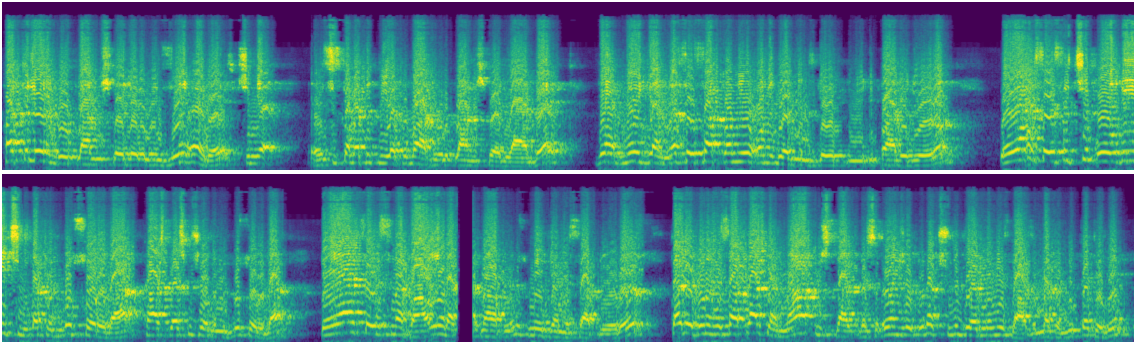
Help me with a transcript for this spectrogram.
hatırlayın gruplanmış verilerimizi. Evet. Şimdi e, sistematik bir yapı var gruplanmış verilerde ve medyan nasıl hesaplanıyor onu görmemiz gerektiğini ifade ediyorum. Değer sayısı çift olduğu için bakın bu soruda, karşılaşmış olduğumuz bu soruda değer sayısına bağlı olarak ne yapıyoruz? Medyan hesaplıyoruz. Tabii bunu hesaplarken ne yapmışız arkadaşlar? Önce olarak şunu görmemiz lazım. Bakın dikkat edin.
